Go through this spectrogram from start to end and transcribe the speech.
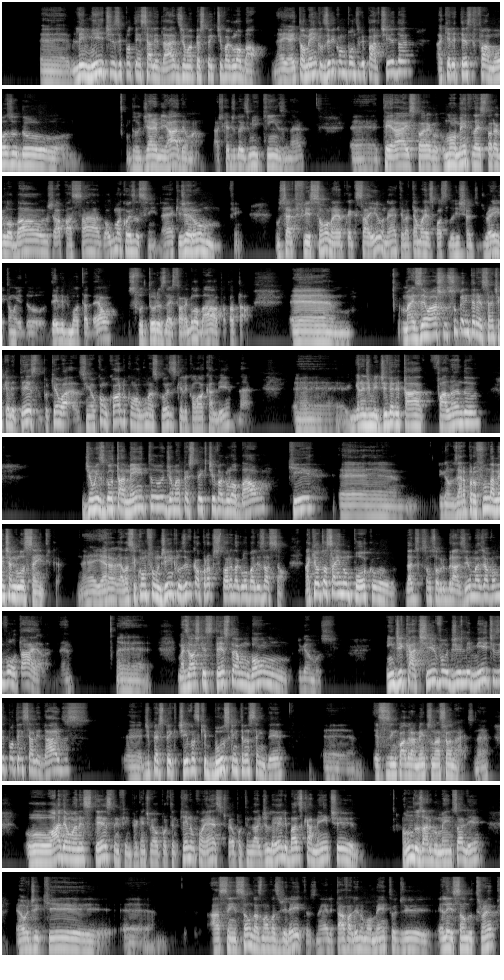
é, limites e potencialidades de uma perspectiva global. Né? E aí tomei, inclusive, como ponto de partida, aquele texto famoso do do Jeremy Adelman, acho que é de 2015, né? É, terá a história, o momento da história global já passado, alguma coisa assim, né? Que gerou um, enfim, um certo frisson na época que saiu, né? Teve até uma resposta do Richard Drayton e do David Motadel, os futuros da história global, tal, tal, tal. É, mas eu acho super interessante aquele texto, porque eu, assim, eu concordo com algumas coisas que ele coloca ali, né? É, em grande medida, ele está falando de um esgotamento de uma perspectiva global que, é, digamos, era profundamente anglocêntrica. Né, e era, ela se confundia, inclusive, com a própria história da globalização. Aqui eu estou saindo um pouco da discussão sobre o Brasil, mas já vamos voltar a ela. Né? É, mas eu acho que esse texto é um bom, digamos, indicativo de limites e potencialidades é, de perspectivas que busquem transcender é, esses enquadramentos nacionais. Né? O Adelman, nesse texto, enfim, para quem tiver oportunidade, quem não conhece, tiver oportunidade de ler, ele basicamente, um dos argumentos ali é o de que é, a ascensão das novas direitas, né, ele estava ali no momento de eleição do Trump,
